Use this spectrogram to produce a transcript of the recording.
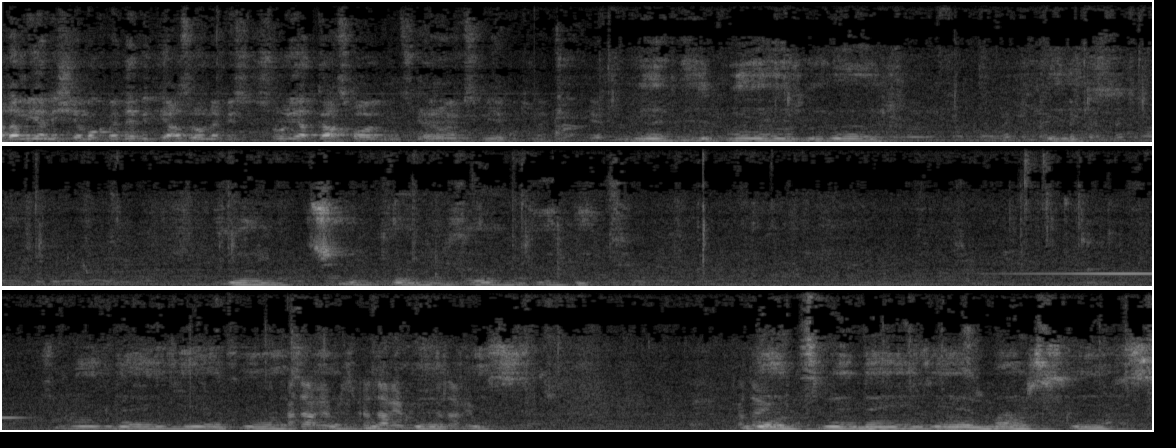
ადამიანის შემოქმედებითი აზროვნების სრულიად განსხვავებულ სფეროებს მიეკუთვნებიან. გადაღებს, გადაღებს, გადაღებს. Gazmedeyle Marsis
